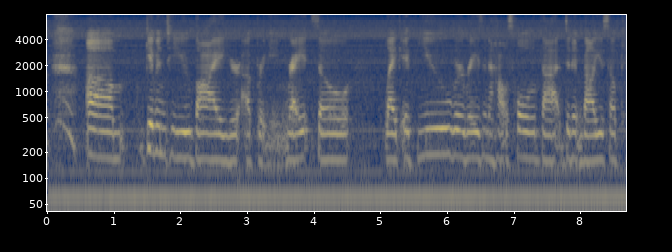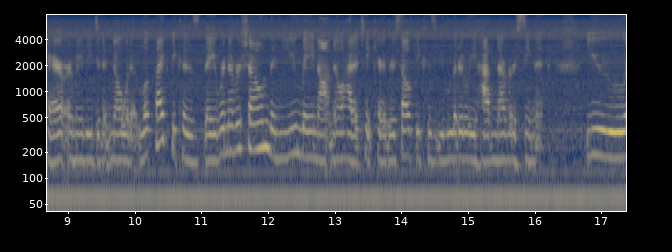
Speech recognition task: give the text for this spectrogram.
um, given to you by your upbringing, right? So, like if you were raised in a household that didn't value self care or maybe didn't know what it looked like because they were never shown, then you may not know how to take care of yourself because you literally have never seen it you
